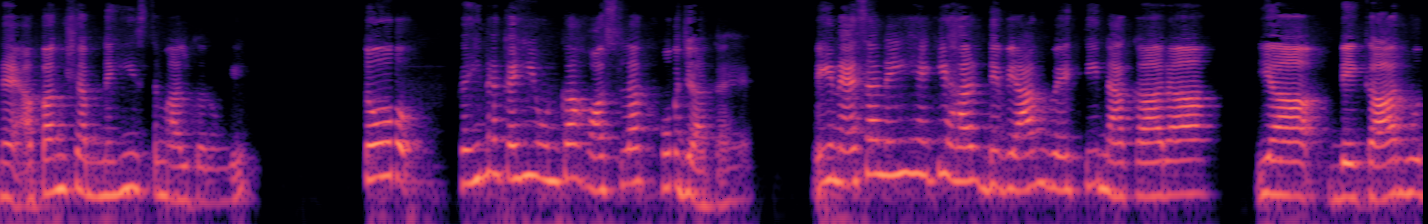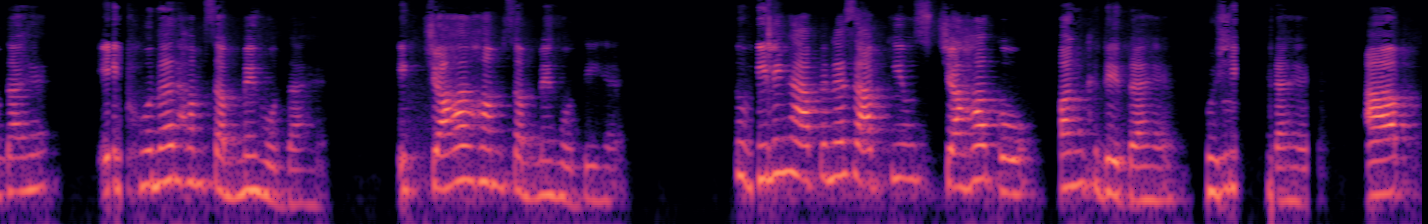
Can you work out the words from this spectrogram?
मैं अपंग शब्द नहीं इस्तेमाल करूँगी तो कहीं ना कहीं उनका हौसला खो जाता है। लेकिन ऐसा नहीं है कि हर दिव्यांग व्यक्ति नाकारा या बेकार होता है। एक हुनर हम सब में होता है। एक चाह हम सब में होती है। तो व्हीलिंग हैप्पीनेस आपकी उस चाह को पंख देता है खुशी देता है। आप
